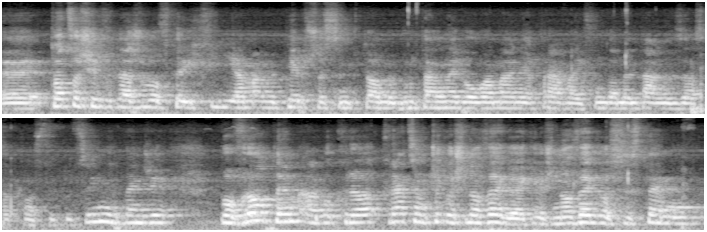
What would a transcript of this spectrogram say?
E, To, co się wydarzyło w tej chwili, a mamy pierwsze symptomy brutalnego łamania prawa i fundamentalnych zasad konstytucyjnych, będzie powrotem albo kre- kreacją czegoś nowego, jakiegoś nowego systemu,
